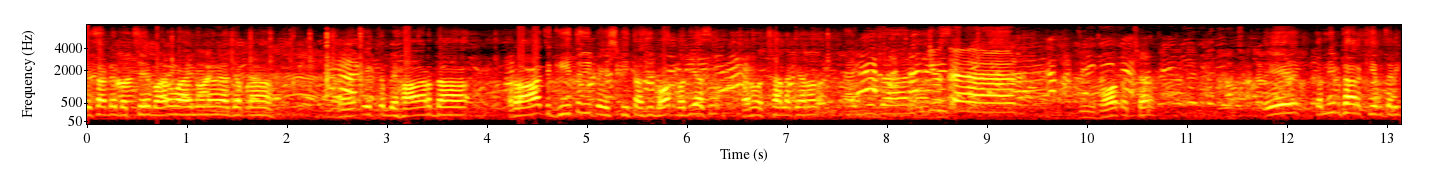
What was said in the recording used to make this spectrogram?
ਇਹ ਸਾਡੇ ਬੱਚੇ ਬਾਹਰੋਂ ਆਏ ਨੇ ਇਹਨਾਂ ਨੇ ਅੱਜ ਆਪਣਾ ਇੱਕ ਬਿਹਾਰ ਦਾ ਰਾਜ ਗੀਤ ਵੀ ਪੇਸ਼ ਕੀਤਾ ਸੀ ਬਹੁਤ ਵਧੀਆ ਸੀ। ਸਾਨੂੰ ਅੱਛਾ ਲੱਗਿਆ ਨਾਲ। ਥੈਂਕ ਯੂ ਸਰ ਜੀ ਬਹੁਤ ਅੱਛਾ। ਇਹ ਕੰਨੀ ਬਿਠਾ ਰੱਖੀ ਵਿਚਾਰੀ।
